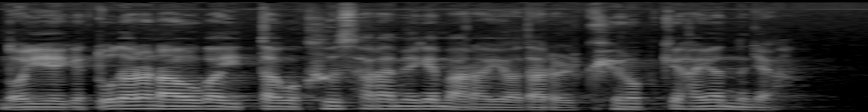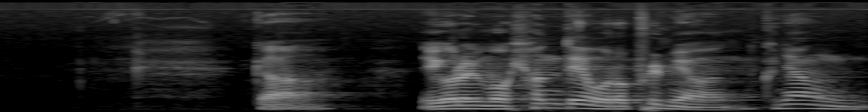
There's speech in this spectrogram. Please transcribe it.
너희에게 또 다른 아우가 있다고 그 사람에게 말하여 나를 괴롭게 하였느냐. 그러니까 이거를 뭐 현대어로 풀면 그냥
